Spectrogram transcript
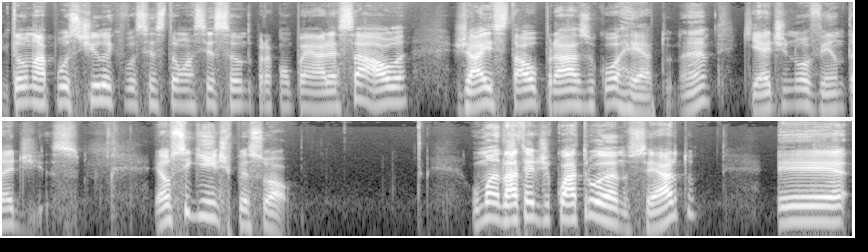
Então, na apostila que vocês estão acessando para acompanhar essa aula, já está o prazo correto, né? Que é de 90 dias. É o seguinte, pessoal. O mandato é de quatro anos, certo? É,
